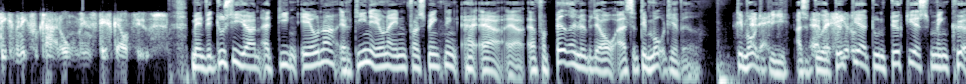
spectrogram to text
det kan man ikke forklare et ung menneske. Det skal opleves. Men vil du sige, Jørgen, at dine evner, eller dine evner inden for sminkning er, er, er, forbedret i løbet af det år? Altså, det må de have været. Det må Ja, de ja. blive. Altså, Ja, du er, siger du? dygtigere, du? er en dygtigere sminkør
